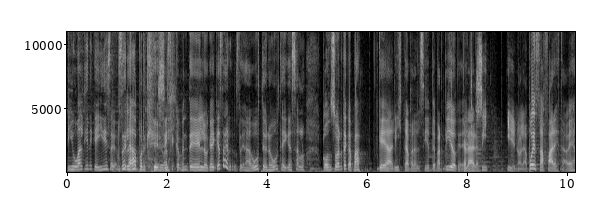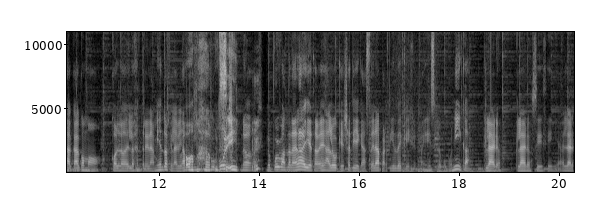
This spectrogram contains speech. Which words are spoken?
Igual tiene que ir y sacársela porque Sí. básicamente es lo que hay que hacer. O sea, guste o no guste, hay que hacerlo. Con suerte, capaz queda lista para el siguiente partido, que de Claro. hecho sí. Y no la puede zafar esta vez acá como con lo de los entrenamientos que la clavó a. Sí. No, no puede mandar a nadie. Esta vez algo que ella tiene que hacer a partir de que Hermione se lo comunica. Claro, claro, sí, sí, ni hablar.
